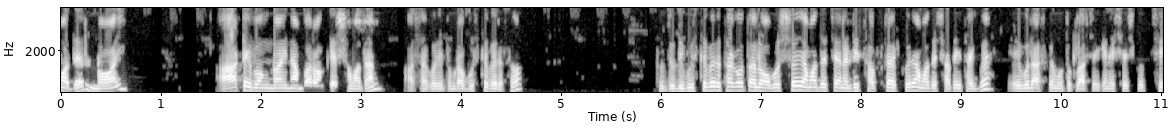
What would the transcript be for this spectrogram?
আমাদের নয়, আট এবং নয় নাম্বার অঙ্কের সমাধান। আশা করি তোমরা বুঝতে পেরেছ। তো যদি বুঝতে পেরে থাকো, তাহলে অবশ্যই আমাদের চ্যানেলটি সাবস্ক্রাইব করে আমাদের সাথেই থাকবে। এই বলে আজকের মতো ক্লাস এখানে শেষ করছি।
